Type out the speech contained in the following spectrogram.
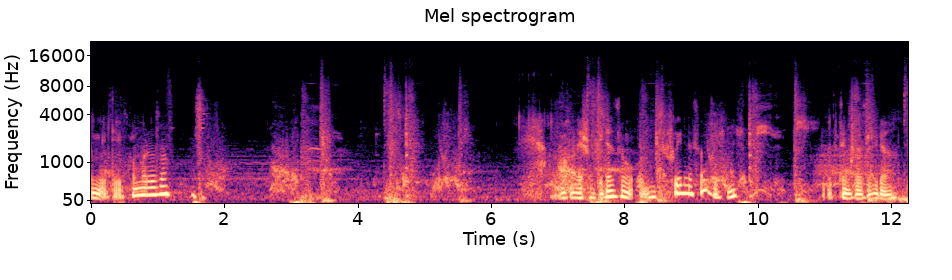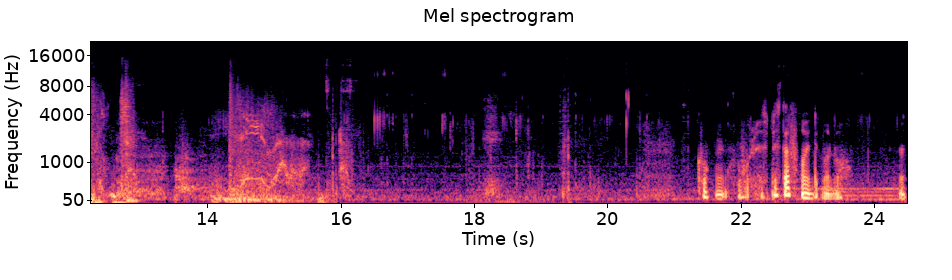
Auf eine dumme Idee kommen oder so. Warum der schon wieder so unzufrieden ist, weiß ich nicht. Beziehungsweise wieder. Gucken. Oh, das ist bester Freund immer noch. Hm.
